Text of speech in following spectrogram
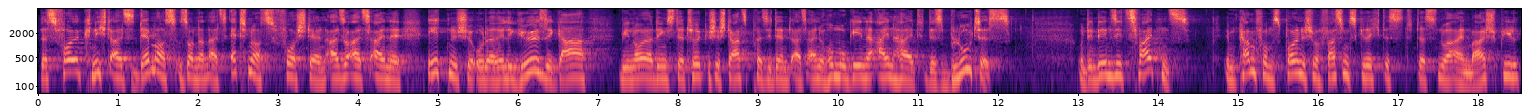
das Volk nicht als Demos, sondern als Ethnos vorstellen, also als eine ethnische oder religiöse, gar wie neuerdings der türkische Staatspräsident, als eine homogene Einheit des Blutes. Und indem sie zweitens im Kampf ums polnische Verfassungsgericht ist das nur ein Beispiel,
